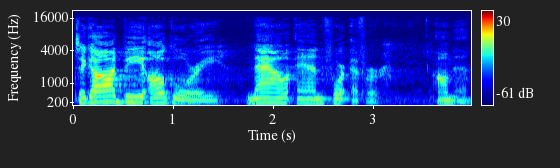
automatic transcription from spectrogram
To God be all glory, now and forever. Amen.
